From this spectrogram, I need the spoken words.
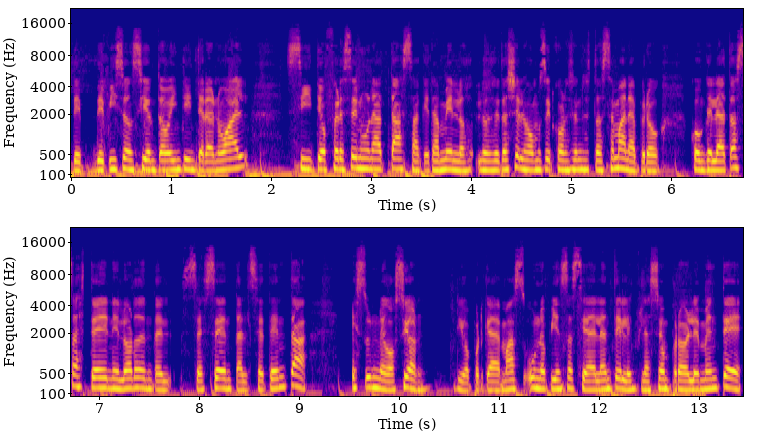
de, de piso en 120 interanual, si te ofrecen una tasa, que también los, los detalles los vamos a ir conociendo esta semana, pero con que la tasa esté en el orden del 60 al 70, es un negoción. Digo, porque además uno piensa hacia adelante la inflación probablemente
